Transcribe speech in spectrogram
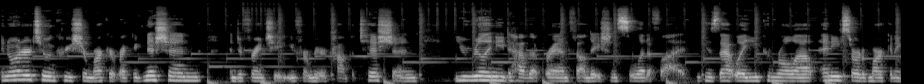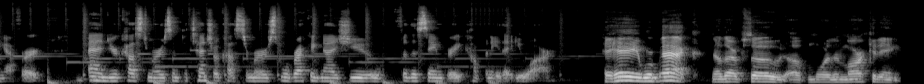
in order to increase your market recognition and differentiate you from your competition, you really need to have that brand foundation solidified because that way you can roll out any sort of marketing effort and your customers and potential customers will recognize you for the same great company that you are. Hey, hey, we're back. Another episode of More Than Marketing.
